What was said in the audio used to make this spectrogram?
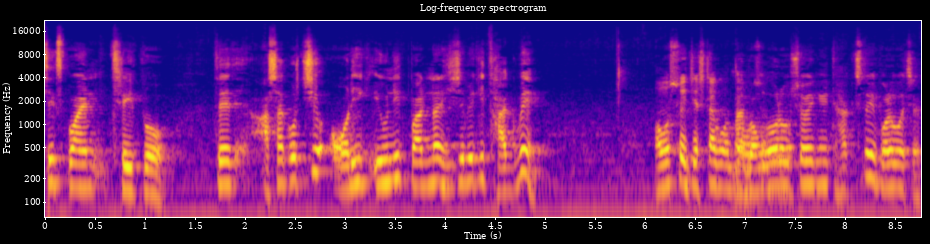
six point three pro তে আশা করছি অরিক ইউনিক পার্টনার হিসেবে কি থাকবে? অবশ্যই চেষ্টা করতে মানে বঙ্গগৌরব উৎসবে কি থাকছে তুমি পরের বছর?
